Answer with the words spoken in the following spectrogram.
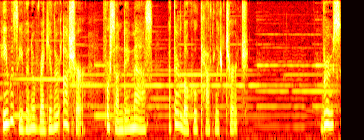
He was even a regular usher for Sunday Mass at their local Catholic church. Bruce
